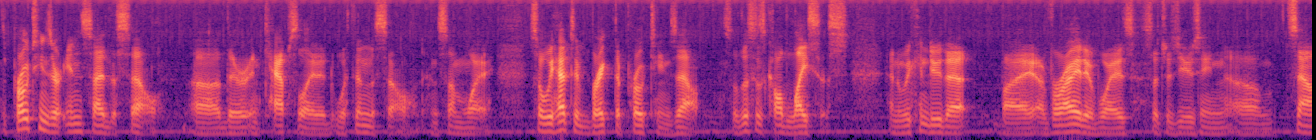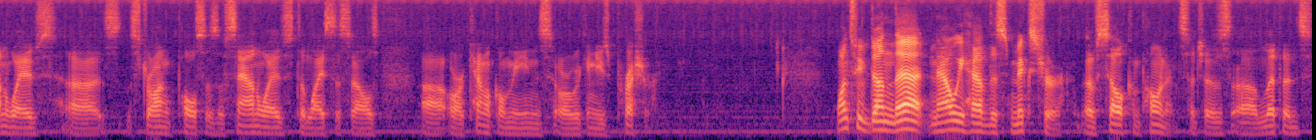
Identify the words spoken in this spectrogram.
the proteins are inside the cell. Uh, they're encapsulated within the cell in some way. So we had to break the proteins out. So this is called lysis. And we can do that by a variety of ways, such as using um, sound waves, uh, strong pulses of sound waves to lyse the cells, uh, or chemical means, or we can use pressure. Once we've done that, now we have this mixture of cell components, such as uh, lipids,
